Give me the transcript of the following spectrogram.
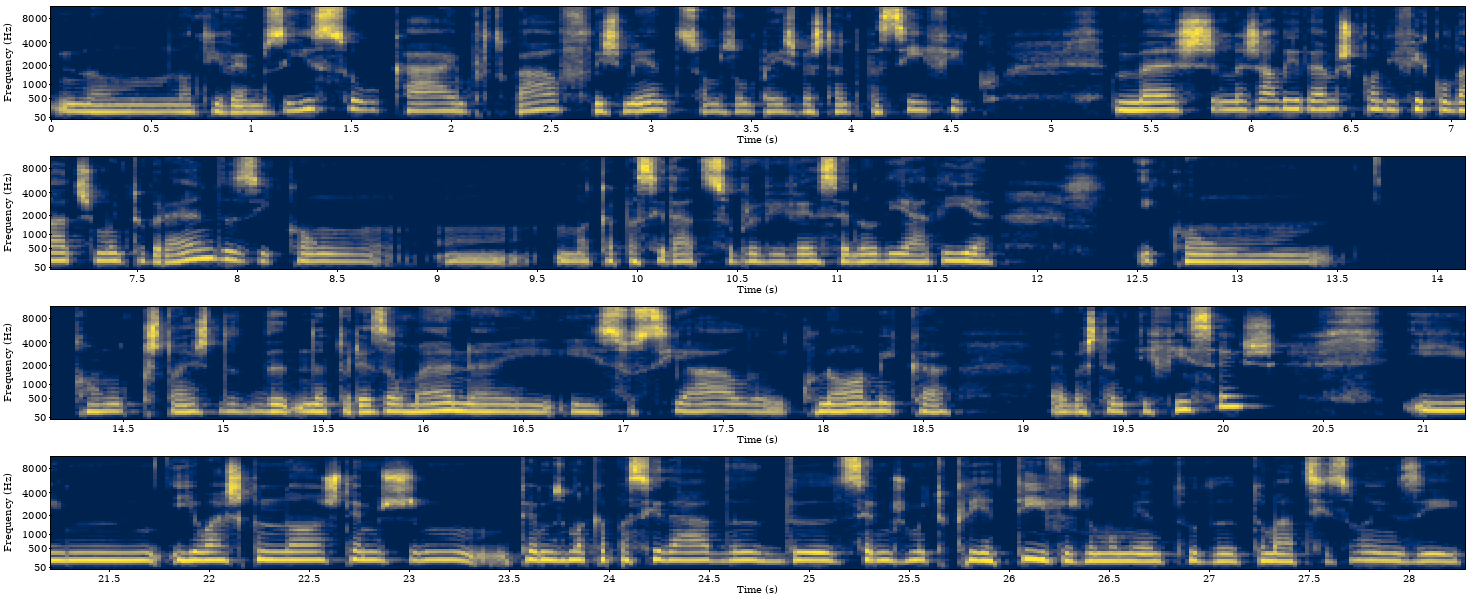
não, não tivemos isso cá em Portugal, felizmente, somos um país bastante pacífico, mas, mas já lidamos com dificuldades muito grandes e com uma capacidade de sobrevivência no dia a dia e com, com questões de, de natureza humana e, e social, económica bastante difíceis e, e, eu acho que nós temos, temos uma capacidade de sermos muito criativos no momento de tomar decisões e,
